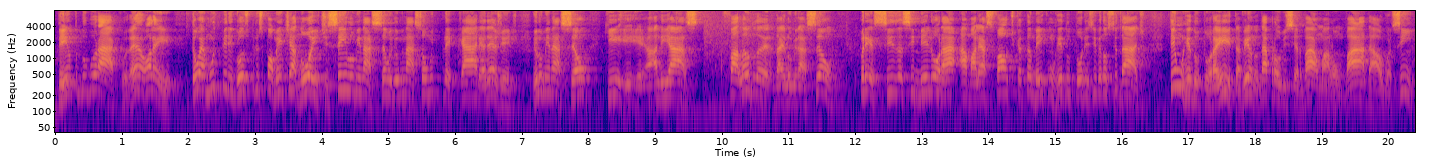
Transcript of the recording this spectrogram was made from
dentro do buraco, né? Olha aí. Então é muito perigoso, principalmente à noite, sem iluminação, iluminação muito precária, né, gente? Iluminação que, aliás, falando da, iluminação, precisa se melhorar a malha asfáltica também com redutores de velocidade. Tem um redutor aí, tá vendo? Dá para observar uma lombada, algo assim,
